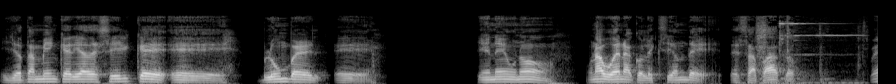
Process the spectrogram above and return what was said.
Y yo también quería decir que eh, Bloomberg eh, tiene uno, una buena colección de, de zapatos.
